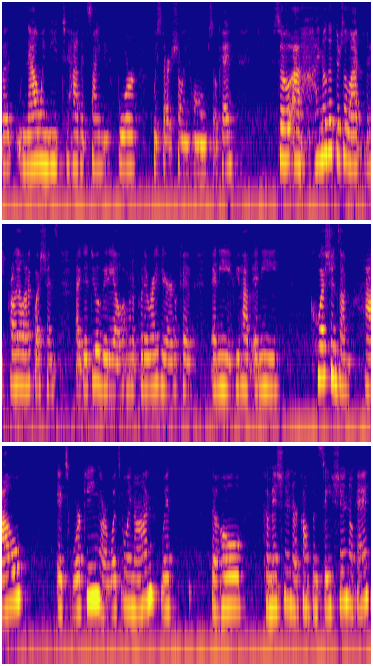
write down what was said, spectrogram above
but now we need to have it signed before we start showing homes, okay? So uh, I know that there's a lot, there's probably a lot of questions. I did do a video, I'm gonna put it right here, okay? Any, if you have any questions on how it's working or what's going on with the whole commission or compensation, okay?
